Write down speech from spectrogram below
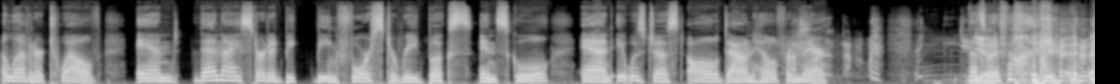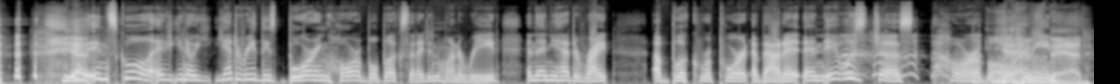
11 or 12. And then I started be- being forced to read books in school, and it was just all downhill from there. That's Yeah. what it felt like yeah. in school and you know you had to read these boring horrible books that i didn't want to read and then you had to write a book report about it and it was just horrible yeah, i it was mean bad.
